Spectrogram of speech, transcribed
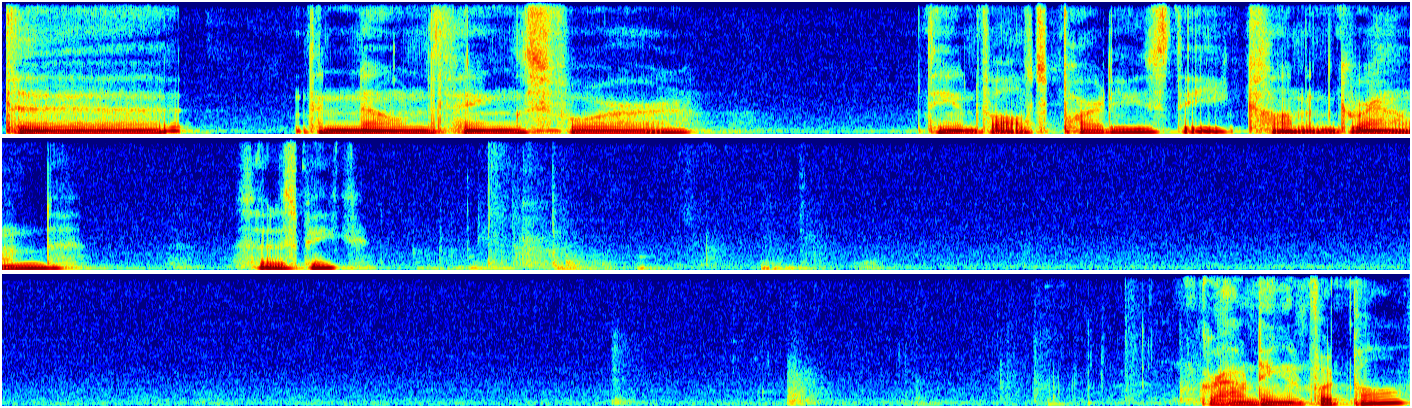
the the known things for the involved parties, the common ground, so to speak. Grounding in football,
